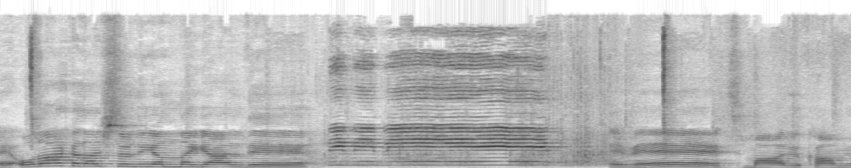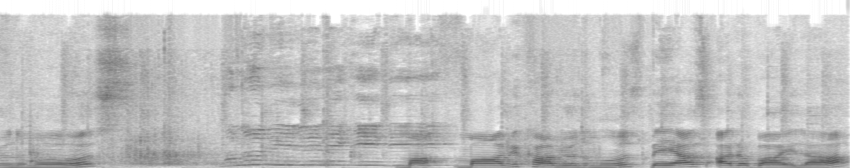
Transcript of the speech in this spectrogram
E, o da arkadaşlarının yanına geldi. Bi bi bi. Evet mavi kamyonumuz. Ma- mavi kamyonumuz beyaz arabayla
